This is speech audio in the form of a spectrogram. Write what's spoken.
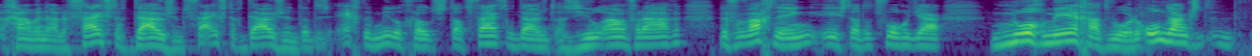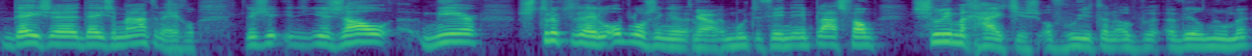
gaan we naar de 50.000. 50.000, dat is echt een middelgrote stad, 50.000 asielaanvragen. De verwachting is dat het volgend jaar nog meer gaat worden, ondanks deze, deze maatregel. Dus je, je zal meer structurele oplossingen Ja. eh, moeten vinden in plaats van slimmigheidjes, of hoe je het dan ook eh, wil noemen.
